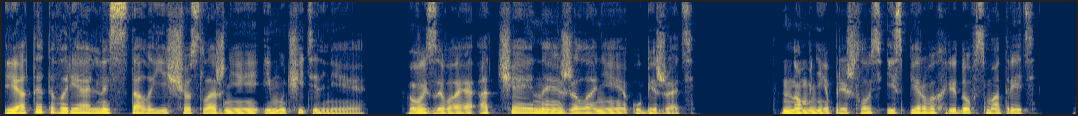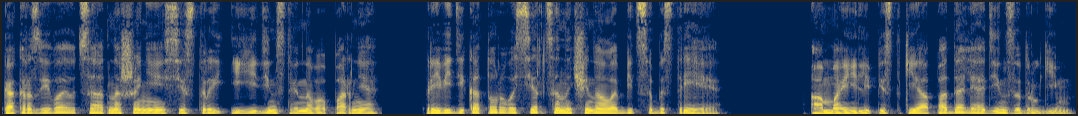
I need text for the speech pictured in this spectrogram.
И от этого реальность стала еще сложнее и мучительнее, вызывая отчаянное желание убежать. Но мне пришлось из первых рядов смотреть, как развиваются отношения сестры и единственного парня, при виде которого сердце начинало биться быстрее, а мои лепестки опадали один за другим.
